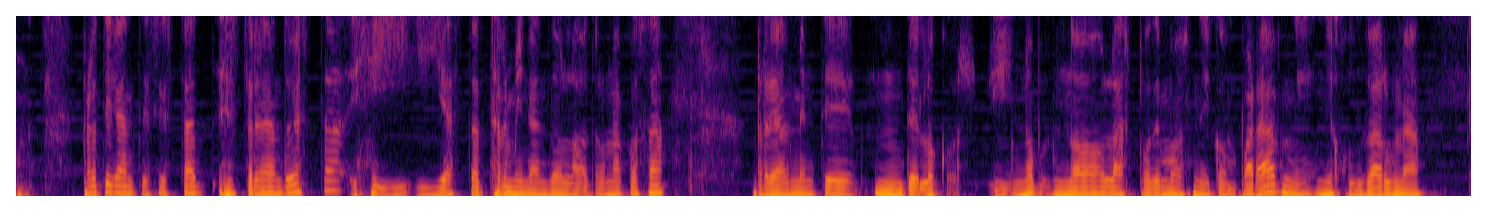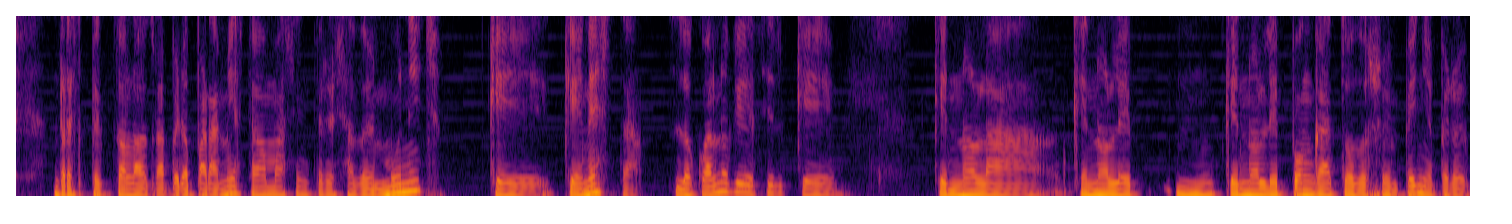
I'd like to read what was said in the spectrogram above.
Prácticamente se está estrenando esta y, ya está terminando la otra. Una cosa realmente mm, de locos. Y no, no las podemos ni comparar ni, ni, juzgar una respecto a la otra. Pero para mí estaba más interesado en Múnich que, que en esta. Lo cual no quiere decir que, que no la que no le mm, que no le ponga todo su empeño pero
